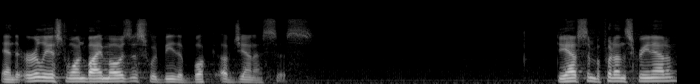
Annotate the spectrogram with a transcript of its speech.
And the earliest one by Moses would be the book of Genesis. Do you have some to put on the screen, Adam?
